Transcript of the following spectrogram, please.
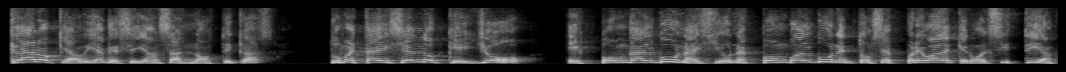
Claro que había enseñanzas gnósticas. Tú me estás diciendo que yo exponga alguna y si yo no expongo alguna, entonces prueba de que no existían.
